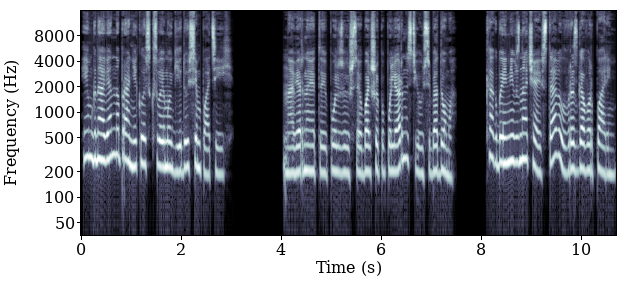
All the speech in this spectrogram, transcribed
и мгновенно прониклась к своему гиду симпатией. «Наверное, ты пользуешься большой популярностью у себя дома». Как бы невзначай вставил в разговор парень,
